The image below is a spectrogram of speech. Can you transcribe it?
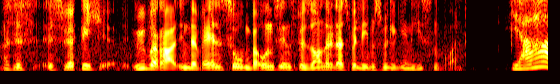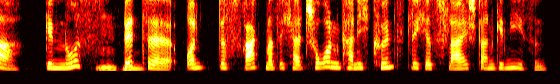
Also es ist wirklich überall in der Welt so und bei uns insbesondere, dass wir Lebensmittel genießen wollen. Ja, Genuss, mhm. bitte. Und das fragt man sich halt schon, kann ich künstliches Fleisch dann genießen?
